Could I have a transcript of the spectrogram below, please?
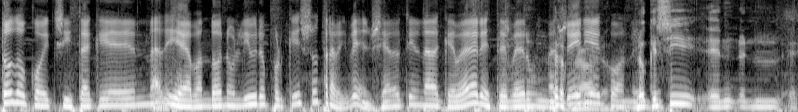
todo coexista, que nadie abandone un libro porque es otra vivencia, no tiene nada que ver este ver una Pero serie claro, con Lo que sí, en- en- eh,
